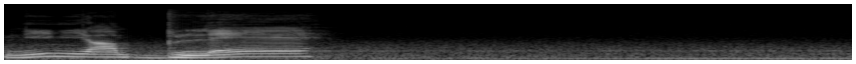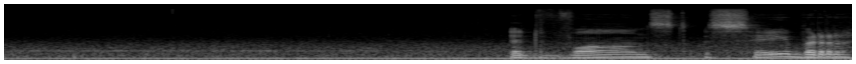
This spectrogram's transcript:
Ninja Bläh. Advanced Saber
